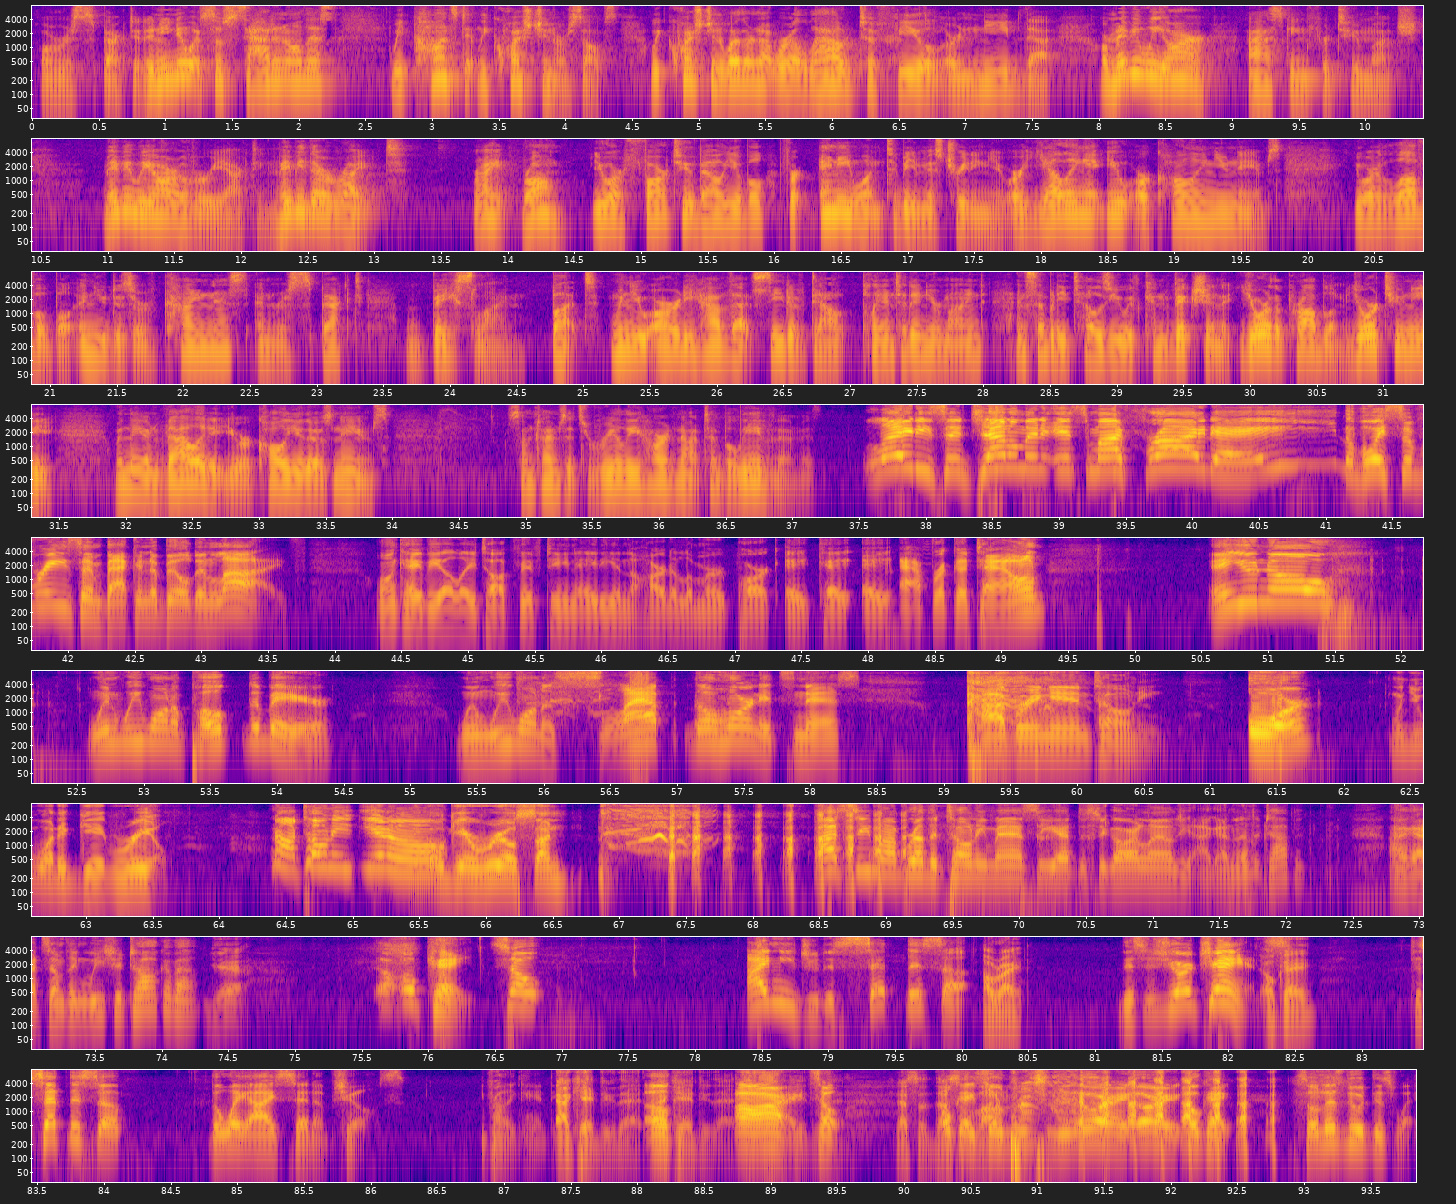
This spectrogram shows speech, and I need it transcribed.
or respected. And you know what's so sad in all this? We constantly question ourselves. We question whether or not we're allowed to feel or need that. Or maybe we are asking for too much. Maybe we are overreacting. Maybe they're right. Right? Wrong. You are far too valuable for anyone to be mistreating you or yelling at you or calling you names. You are lovable and you deserve kindness and respect baseline. But when you already have that seed of doubt planted in your mind and somebody tells you with conviction that you're the problem, you're too needy, when they invalidate you or call you those names, sometimes it's really hard not to believe them. Ladies and gentlemen, it's my Friday. The voice of reason back in the building live on KBLA Talk 1580 in the heart of Leimert Park, aka Africa Town. And you know, when we want to poke the bear, when we want to slap the hornet's nest, I bring in Tony. Or when you want to get real. No, Tony, you know. We gonna get real, son. I see my brother Tony Massey at the cigar lounge. I got another topic. I got something we should talk about. Yeah. Uh, Okay, so I need you to set this up. All right. This is your chance. Okay. To set this up the way I set up shows. You probably can't do I can't do that. I can't do that. All right, so- that. that's a that's okay, a lot so all right, all right, okay. So let's do it this way.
